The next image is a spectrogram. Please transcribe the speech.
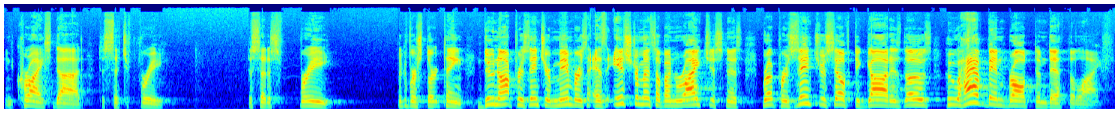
And Christ died to set you free, to set us free Look at verse 13. Do not present your members as instruments of unrighteousness, but present yourself to God as those who have been brought from death to life.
